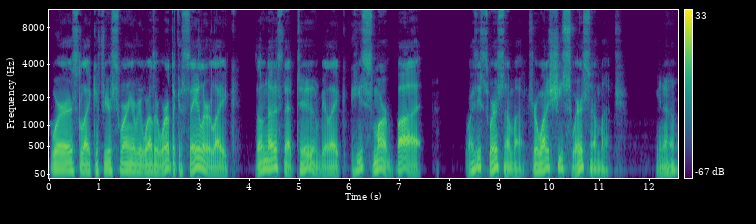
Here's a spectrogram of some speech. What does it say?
Whereas, like, if you're swearing every other word like a sailor, like, they'll notice that too and be like, he's smart, but why does he swear so much? Or why does she swear so much? You know?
